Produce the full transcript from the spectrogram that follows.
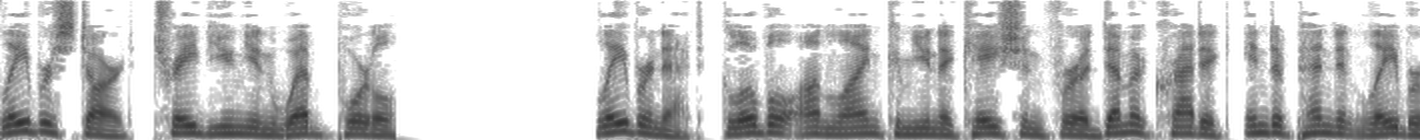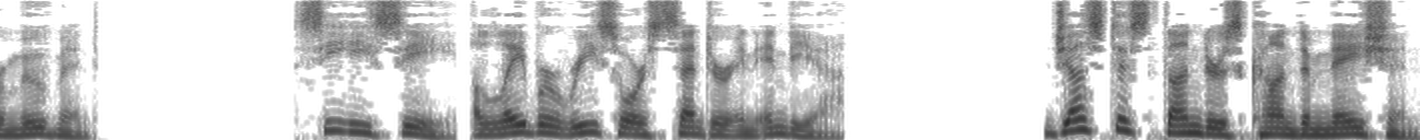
LabourStart – Trade Union Web Portal. LabourNet – Global online communication for a democratic, independent labour movement. CEC – a labour resource centre in India. Justice Thunders Condemnation,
